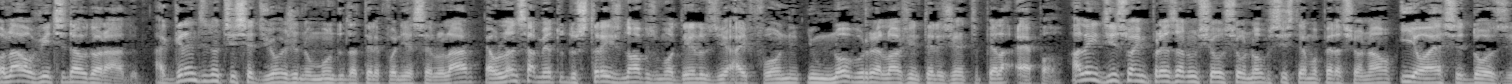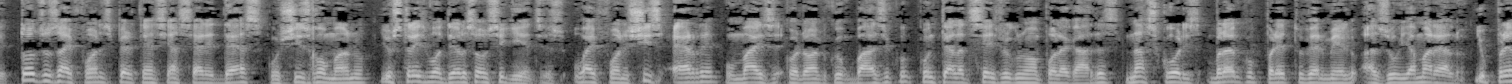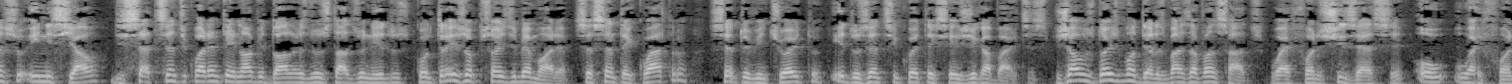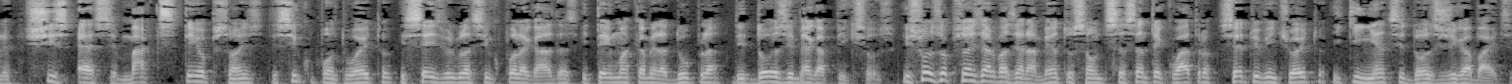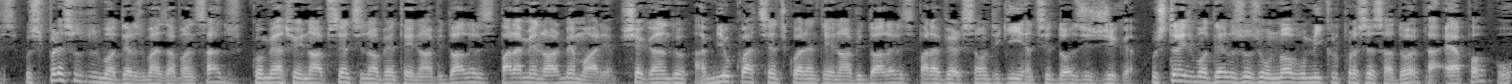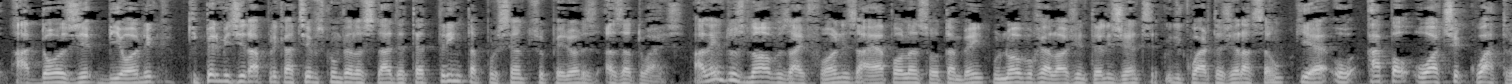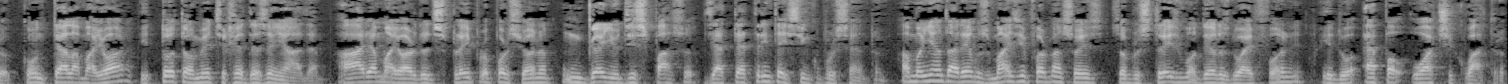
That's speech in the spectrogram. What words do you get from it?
Olá, ouvintes da Eldorado. A grande notícia de hoje no mundo da telefonia celular é o lançamento dos três novos modelos de iPhone e um novo relógio inteligente pela Apple. Além disso, a empresa anunciou seu novo sistema operacional iOS 12. Todos os iPhones pertencem à série 10 com X romano e os três modelos são os seguintes: o iPhone XR, o mais econômico básico, com tela de 6,1 polegadas, nas cores branco, preto, vermelho, azul e amarelo e o preço inicial de 749 dólares nos Estados Unidos, com três opções de memória: 64, 128 e 256 GB. Já os dois modelos mais avançados, o iPhone XS ou o iPhone XS Max, têm opções de 5.8 e 6,5 polegadas e tem uma câmera dupla de 12 megapixels. E suas opções de armazenamento são de 64, 128 e 512 GB. Os preços dos modelos mais avançados começam em 999 dólares para menor memória, chegando chegando a 1.449 dólares para a versão de 512 GB. Os três modelos usam um novo microprocessador da Apple, o A12 Bionic, que permitirá aplicativos com velocidade até 30% superiores às atuais. Além dos novos iPhones, a Apple lançou também o um novo relógio inteligente de quarta geração, que é o Apple Watch 4, com tela maior e totalmente redesenhada. A área maior do display proporciona um ganho de espaço de até 35%. Amanhã daremos mais informações sobre os três modelos do iPhone e do Apple Watch 4.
